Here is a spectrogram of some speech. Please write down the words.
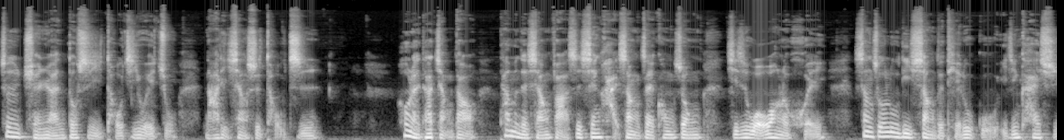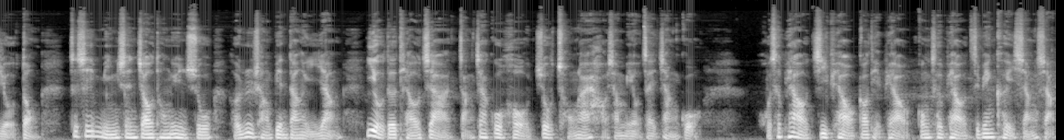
这全然都是以投机为主，哪里像是投资？后来他讲到，他们的想法是先海上再空中，其实我忘了回，上周陆地上的铁路股已经开始有动，这些民生交通运输和日常便当一样，一有得调价，涨价过后就从来好像没有再降过。火车票、机票、高铁票、公车票，这边可以想想，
